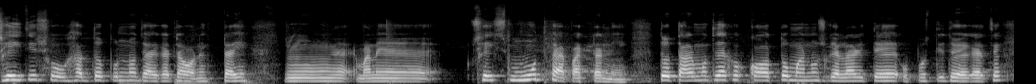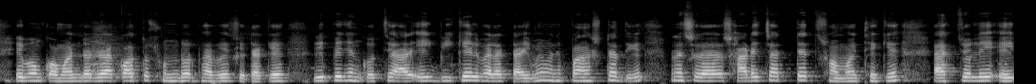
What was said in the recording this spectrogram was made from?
সেই যে সৌহার্দ্যপূর্ণ জায়গাটা অনেকটাই মানে সেই স্মুথ ব্যাপারটা নেই। তো তার মধ্যে দেখো কত মানুষ গ্যালারিতে উপস্থিত হয়ে গেছে এবং কমান্ডাররা কত সুন্দরভাবে সেটাকে রিপ্রেজেন্ট করছে। আর এই বিকেল বেলার টাইমে মানে পাঁচটার দিকে মানে সাড়ে চারটের সময় থেকে অ্যাকচুয়ালি এই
